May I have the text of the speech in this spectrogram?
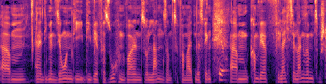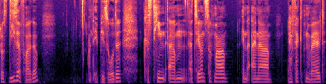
ähm, eine Dimension, die, die wir versuchen wollen, so langsam zu vermeiden. Deswegen ja. ähm, kommen wir vielleicht so langsam zum Schluss dieser Folge und Episode. Christine, ähm, erzähl uns doch mal in einer perfekten Welt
